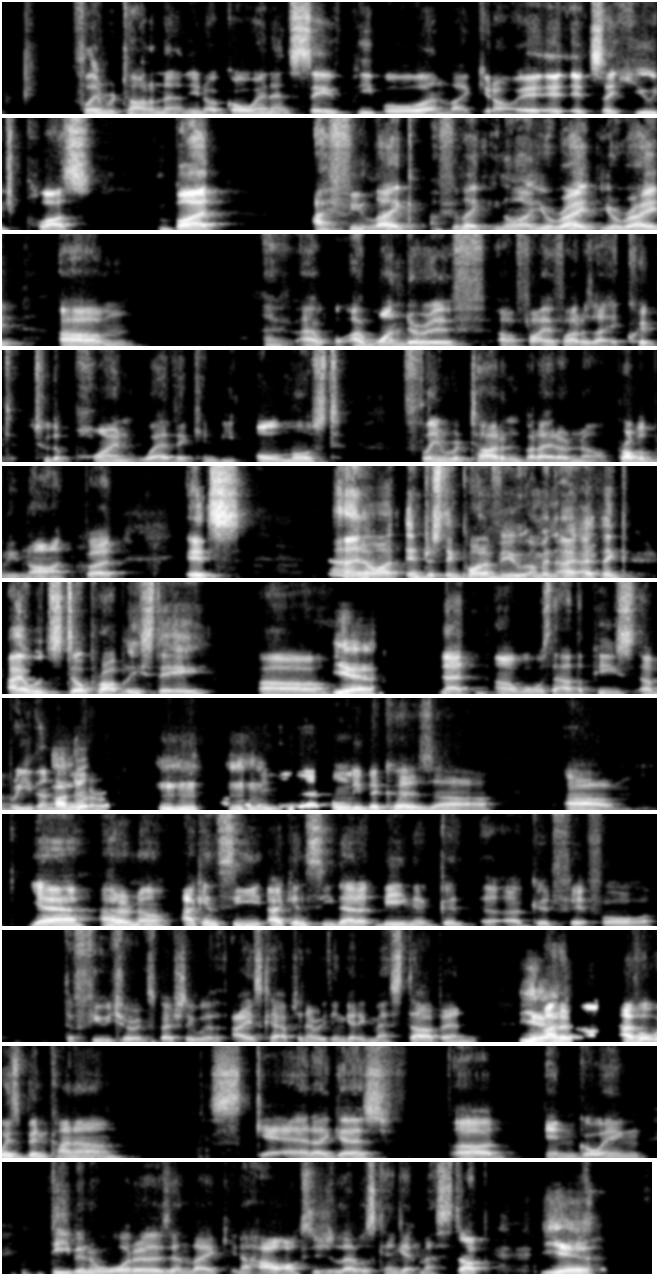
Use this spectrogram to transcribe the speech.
flame retardant and you know go in and save people and like you know it, it, it's a huge plus. But I feel like I feel like you know what you're right. You're right. Um, I, I, I wonder if uh, firefighters are equipped to the point where they can be almost flame retardant, but I don't know. Probably not. But it's yeah, you know what? Interesting point of view. I mean, I, I think I would still probably stay. Uh, yeah. That uh, what was the other piece? Uh, breathe underwater. Under, mm-hmm, mm-hmm. do that only because uh, um, yeah, I don't know. I can see I can see that being a good a good fit for the future, especially with ice caps and everything getting messed up. And yeah, I don't know. I've always been kind of scared, I guess, uh, in going deep in the waters and like you know how oxygen levels can get messed up. Yeah,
